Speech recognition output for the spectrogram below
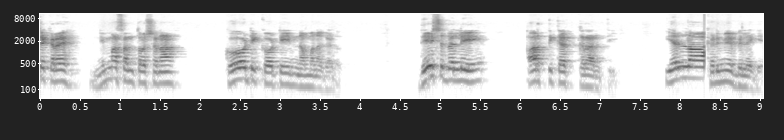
ವೀಕ್ಷಕರೇ, ನಿಮ್ಮ ಸಂತೋಷನ ಕೋಟಿ ಕೋಟಿ ನಮನಗಳು. ದೇಶದಲ್ಲಿ ಆರ್ಥಿಕ ಕ್ರಾಂತಿ, ಎಲ್ಲ ಕಡಿಮೆ ಬೆಲೆಗೆ.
